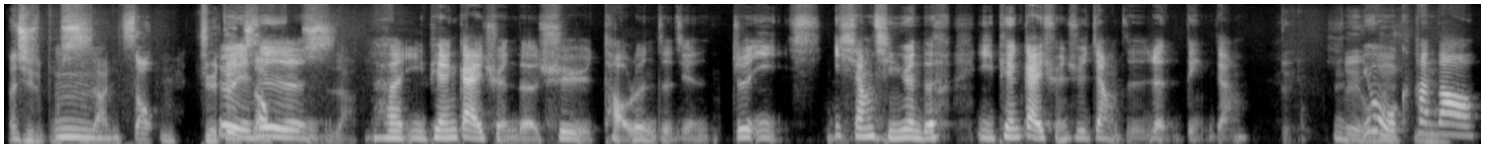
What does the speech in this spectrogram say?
但其实不是啊，嗯、你知道，你绝对知道不是啊，很以偏概全的去讨论这件，就是一一厢情愿的以偏概全去这样子认定这样。对，嗯、因为我看到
